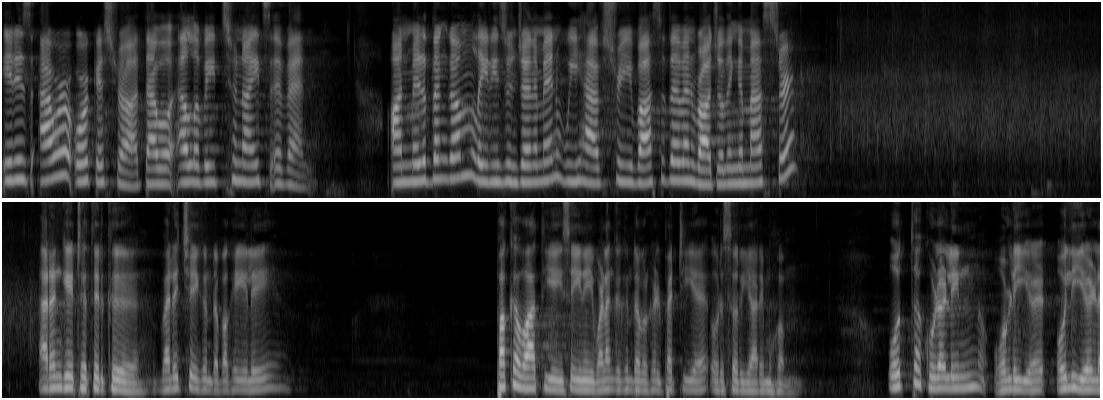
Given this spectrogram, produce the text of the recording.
It is our orchestra that will elevate tonight's event. On Mirdangam, ladies and gentlemen, we have Sri Vasudevan Rajalingam Master. அரங்கேற்றத்திற்கு வலிச்செய்கின்ற வகையிலே பக்கவாத்திய இசையினை வழங்குகின்றவர்கள் பற்றிய ஒரு சிறிய அறிமுகம் ஒத்த குழலின் ஒளி ஒலியெழ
